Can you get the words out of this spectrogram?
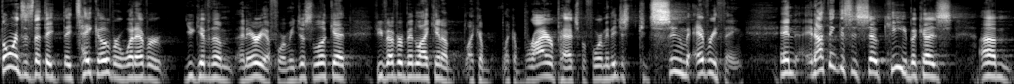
thorns is that they, they take over whatever you give them an area for. I mean, just look at if you've ever been like in a like a like a briar patch before. I mean, they just consume everything, and and I think this is so key because um,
